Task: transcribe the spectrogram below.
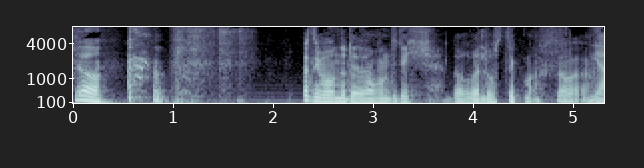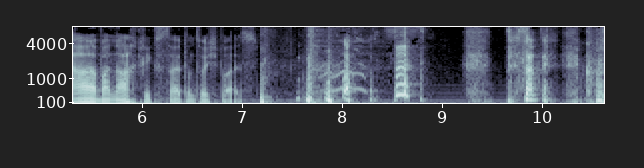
Ja. Ich weiß nicht, warum du, warum du dich darüber lustig machst, aber Ja, war Nachkriegszeit und so, ich weiß. das hat, komm,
